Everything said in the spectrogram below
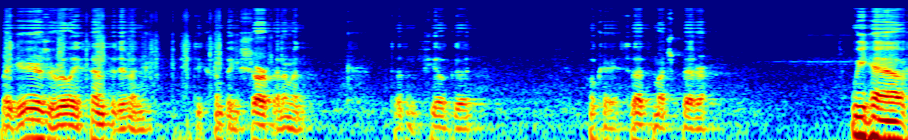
but your ears are really sensitive and stick something sharp in them and it doesn't feel good. Okay, so that's much better. We have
